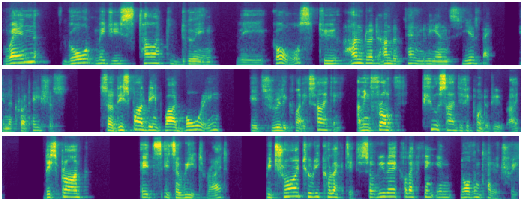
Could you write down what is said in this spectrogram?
when gall midges started doing the galls to 100, 110 million years back in the Cretaceous. So despite being quite boring, it's really quite exciting. I mean, from pure scientific point of view, right? This plant, it's, it's a weed, right? We tried to recollect it. So we were collecting in Northern Territory,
